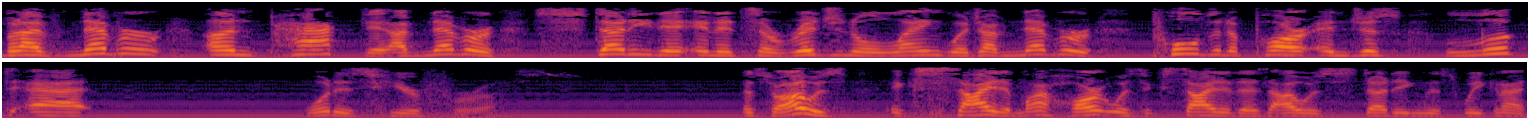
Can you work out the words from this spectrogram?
but I've never unpacked it. I've never studied it in its original language. I've never pulled it apart and just looked at what is here for us. And so I was excited. My heart was excited as I was studying this week. And I,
